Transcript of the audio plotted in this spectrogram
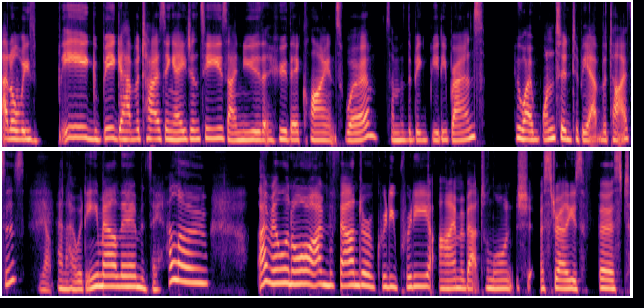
at all these big, big advertising agencies. I knew that who their clients were, some of the big beauty brands who I wanted to be advertisers. Yep. And I would email them and say, hello, I'm Eleanor. I'm the founder of Gritty Pretty. I'm about to launch Australia's first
